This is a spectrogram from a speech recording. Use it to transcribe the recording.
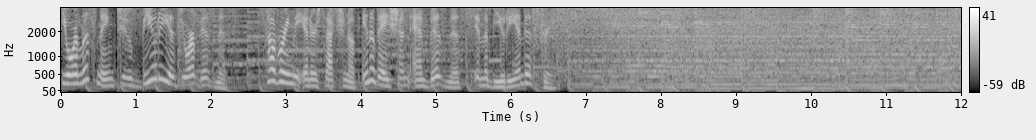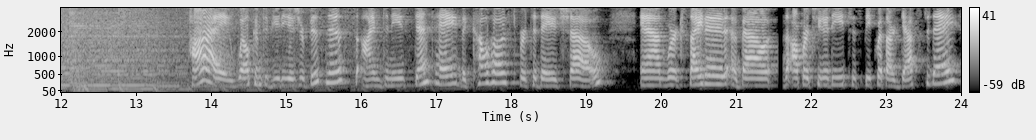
you're listening to Beauty is Your Business, covering the intersection of innovation and business in the beauty industry. Hi, welcome to Beauty is Your Business. I'm Denise Dente, the co host for today's show. And we're excited about the opportunity to speak with our guest today.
